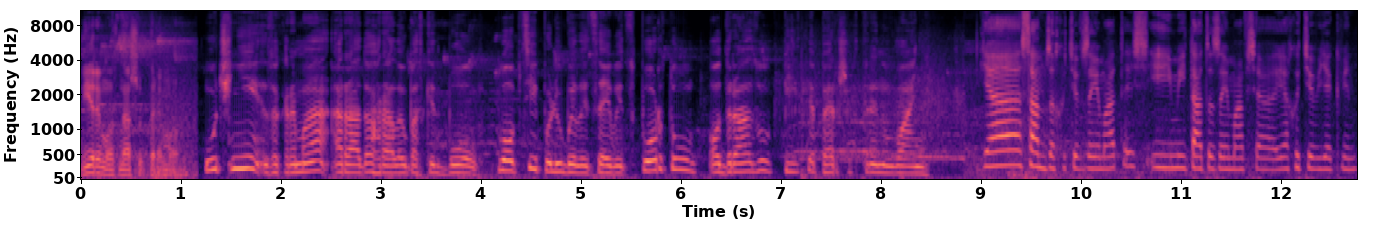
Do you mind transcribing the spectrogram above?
Віримо в нашу перемогу. Учні, зокрема, радо грали в баскетбол. Хлопці полюбили цей вид спорту одразу після перших тренувань. Я сам захотів займатися, і мій тато займався. Я хотів, як він,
